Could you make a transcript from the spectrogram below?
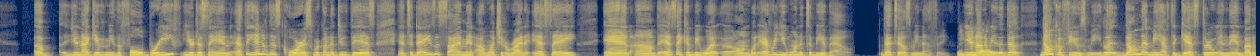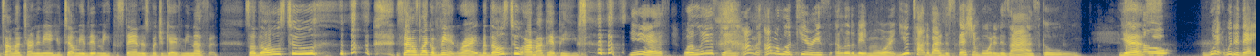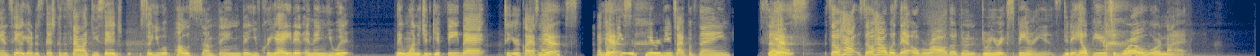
you're not giving me the full brief. You're just saying, at the end of this course, we're going to do this. And today's assignment, I want you to write an essay. And um, the essay can be what uh, on whatever you want it to be about. That tells me nothing. You know what I mean? That, don't confuse me. Let, don't let me have to guess through. And then by the time I turn it in, you tell me it didn't meet the standards, but you gave me nothing. So those two sounds like a vent, right? But those two are my pet peeves. yes. Well, listen, I'm I'm a little curious a little bit more. You talked about a discussion board in design school. Yes. So, what what did that entail? Your discussion because it sounded like you said so you would post something that you've created, and then you would they wanted you to give feedback to your classmates. Yes. Like yes. a peer, peer review type of thing. So yes. So how so how was that overall though during during your experience? Did it help you to grow or not?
